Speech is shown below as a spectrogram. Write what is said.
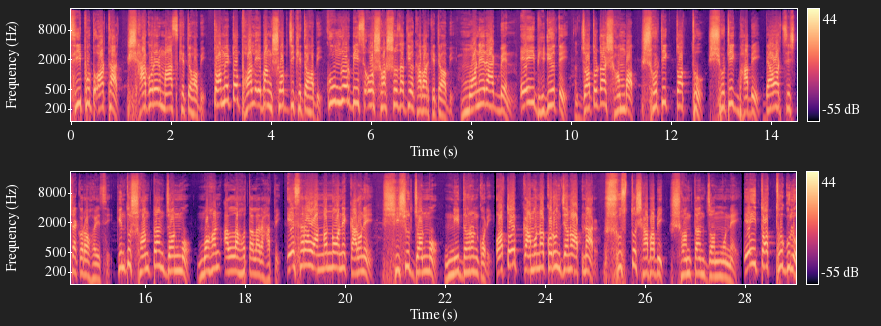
সি ফুড অর্থাৎ সাগরের মাছ খেতে হবে। টমেটো, ফল এবং সবজি খেতে হবে। কুমড়োর বীজ ও শস্য জাতীয় খাবার খেতে হবে। মনে রাখবেন, এই ভিডিওতে যতটা সম্ভব সঠিক তথ্য সঠিকভাবে দেওয়ার চেষ্টা করা হয়েছে। কিন্তু সন্তান জন্ম মহান আল্লাহ তালার হাতে। এছাড়াও অন্যান্য অনেক কারণে শিশুর জন্ম নির্ধারণ করে। অতএব কামনা করুন যেন আপনার সুস্থ, স্বাভাবিক সন্তান জন্ম নেয়। এই তথ্যগুলো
